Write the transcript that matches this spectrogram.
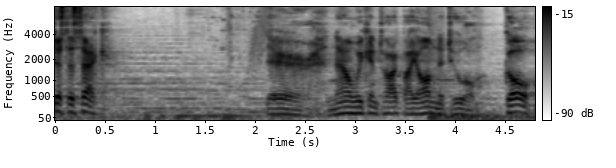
Just a sec. There. Now we can talk by Omnitool. Go.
